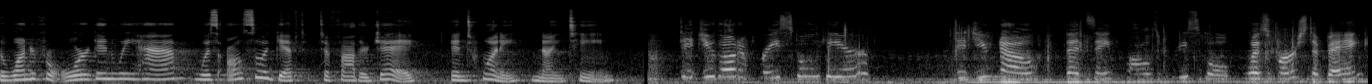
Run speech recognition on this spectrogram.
The wonderful organ we have was also a gift to Father Jay in 2019. Did you go to preschool here? Did you know that St. Paul's Preschool was first a bank?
